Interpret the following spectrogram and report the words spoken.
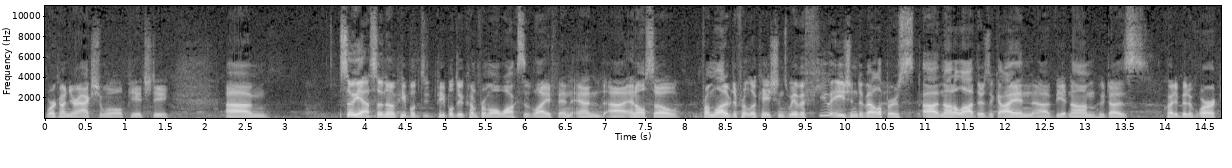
work on your actual PhD. Um, so yeah, so no, people do, people do come from all walks of life, and and uh, and also from a lot of different locations. We have a few Asian developers, uh, not a lot. There's a guy in uh, Vietnam who does quite a bit of work,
